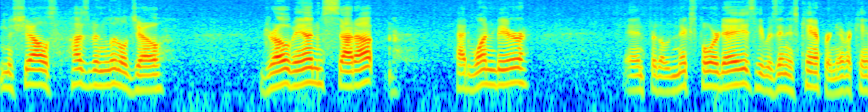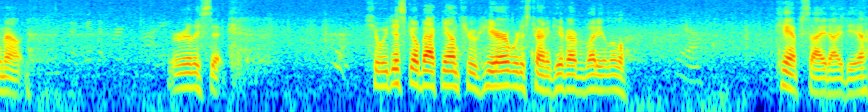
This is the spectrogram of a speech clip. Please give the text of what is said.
are. Michelle's husband, Little Joe, drove in, set up, had one beer, and for the next four days he was in his camper, never came out. So good the first night. Really sick. Should we just go back down through here? We're just trying to give everybody a little Yeah. campsite idea.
